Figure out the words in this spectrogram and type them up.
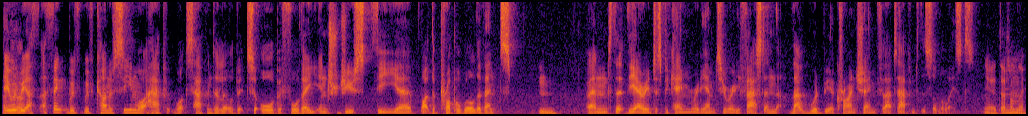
it would be. I, th- I think we've we've kind of seen what happened. What's happened a little bit to Orr before they introduced the uh, like the proper world events, Mm. And that the area just became really empty really fast. And th- that would be a crying shame for that to happen to the Silver Wastes. Yeah, definitely.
